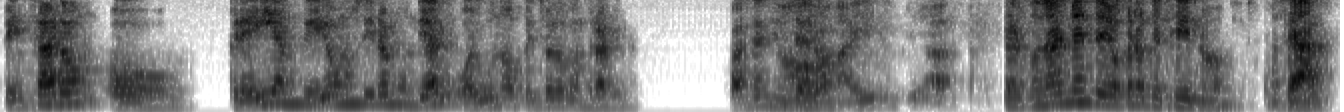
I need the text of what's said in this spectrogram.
pensaron o creían que íbamos a ir al Mundial o alguno pensó lo contrario? Para ser sincero. No, ahí, ah, personalmente yo creo que sí, ¿no? O sea,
